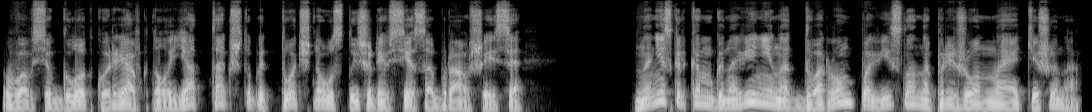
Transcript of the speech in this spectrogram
Во всю глотку рявкнул я так, чтобы точно услышали все собравшиеся. На несколько мгновений над двором повисла напряженная тишина.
